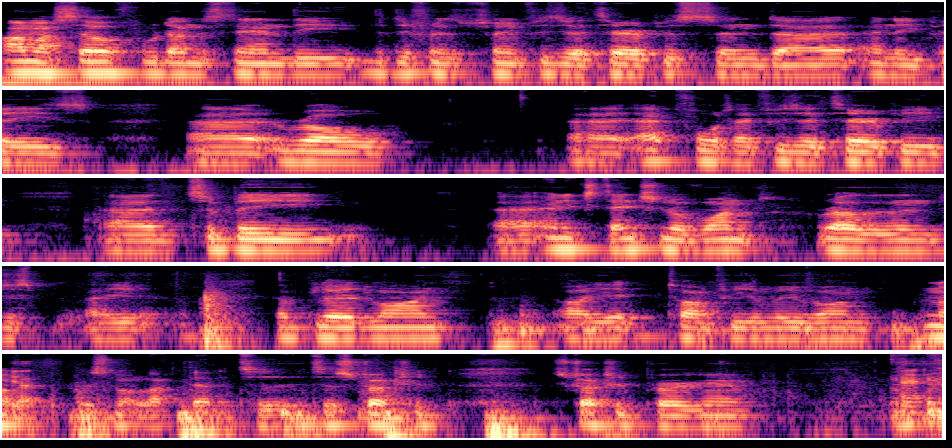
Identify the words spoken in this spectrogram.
I myself would understand the, the difference between physiotherapists and uh, and EPs uh, role uh, at Forte Physiotherapy to be uh, an extension of one rather than just a, a blurred line. Oh yeah, time for you to move on. No, Yep. it's not like that. It's a it's a structured structured program. And-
